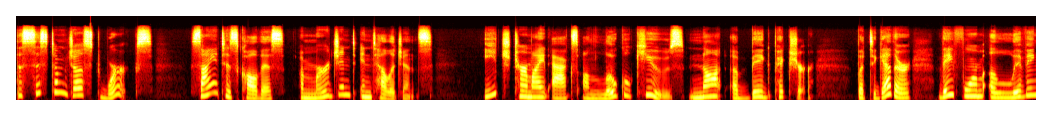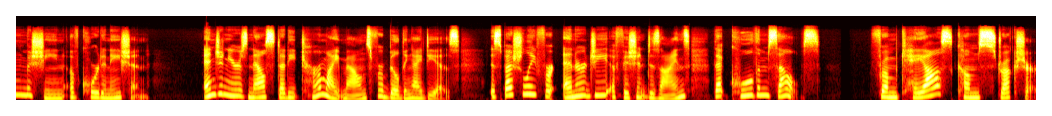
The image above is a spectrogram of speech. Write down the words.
the system just works. Scientists call this emergent intelligence. Each termite acts on local cues, not a big picture. But together, they form a living machine of coordination. Engineers now study termite mounds for building ideas, especially for energy-efficient designs that cool themselves. From chaos comes structure.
